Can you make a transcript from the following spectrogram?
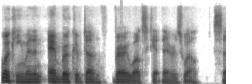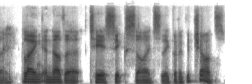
working with Emmbrook have done very well to get there as well. So playing another tier six side, so they've got a good chance.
